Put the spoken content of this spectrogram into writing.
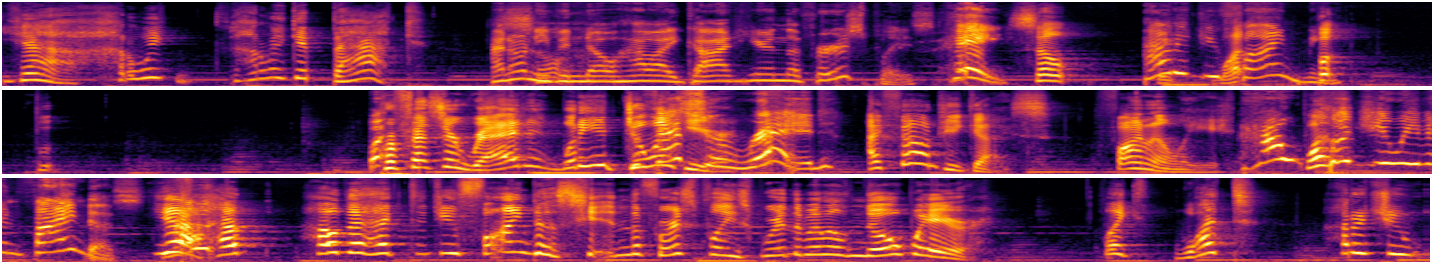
Yeah, how do we how do we get back? I don't So- even know how I got here in the first place. Hey, So How did you what? find me? But- but- Professor Red, what are you doing Professor here? Red, I found you guys. Finally. how What? could you even find us? Yeah, how, how the heck did you find us in the first place? We're in the middle of nowhere. Like, what? How did you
